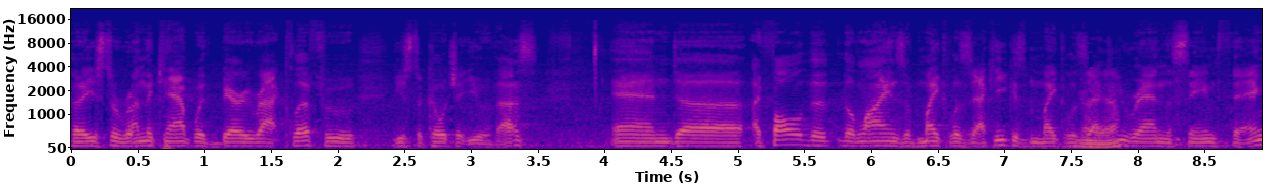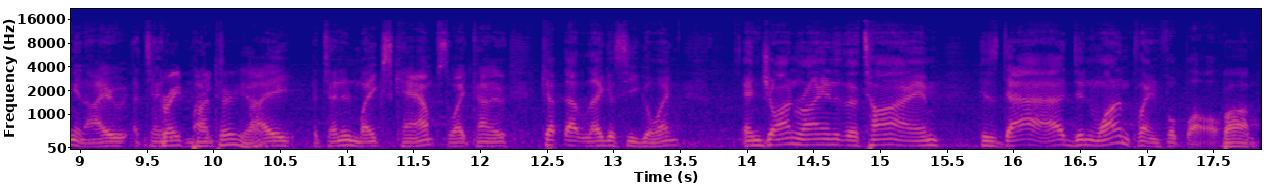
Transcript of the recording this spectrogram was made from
that I used to run the camp with Barry Ratcliffe, who used to coach at U of S. And uh, I followed the, the lines of Mike Lazecki because Mike Lazecki yeah. ran the same thing. And I attended Great Mike- punter, yeah. I attended Mike's camp, so I kind of kept that legacy going. And Jon Ryan at the time, his dad didn't want him playing football. Bob.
